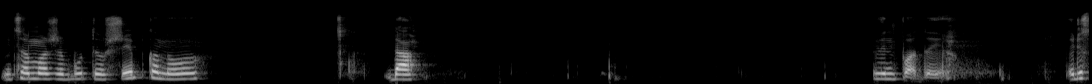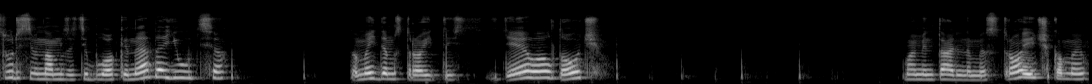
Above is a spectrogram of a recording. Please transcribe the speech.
Ну, Це може бути ошибка, но. Да. Він падає. Ресурсів нам за ці блоки не даються. То ми йдемо строїтись. Сделал, точ. Моментальними строєчками.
